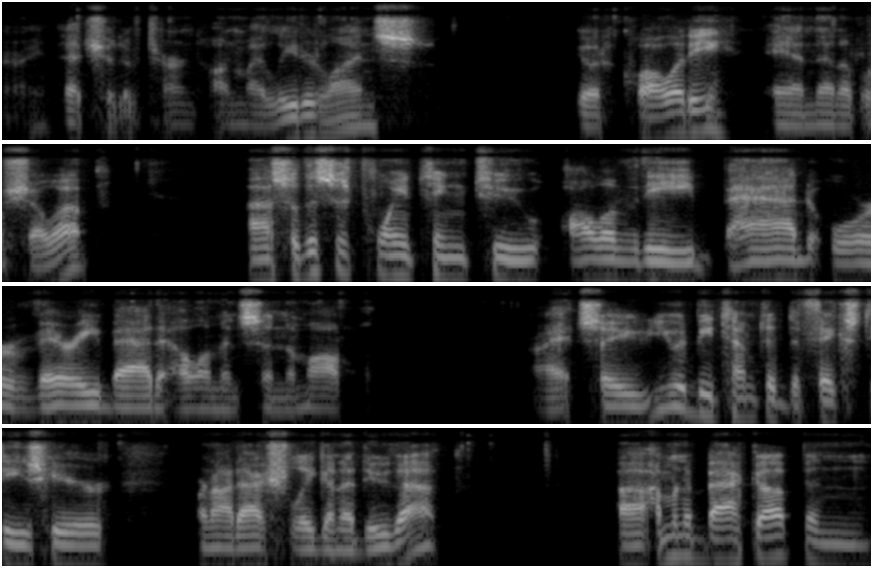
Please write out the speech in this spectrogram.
All right, that should have turned on my leader lines. Go to quality, and then it'll show up. Uh, so this is pointing to all of the bad or very bad elements in the model. Right, so you would be tempted to fix these here. We're not actually gonna do that. Uh, I'm gonna back up and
